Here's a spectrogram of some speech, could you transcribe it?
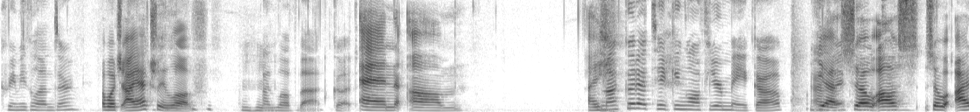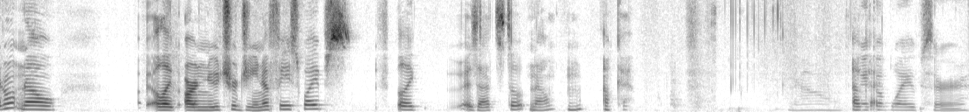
Creamy cleanser. which I actually love. I love that. Good. and um, I Not good at taking off your makeup. yeah. So I'll so I don't know, like are Neutrogena face wipes, like is that still no? Mhm, Okay. No. Okay. Makeup wipes are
